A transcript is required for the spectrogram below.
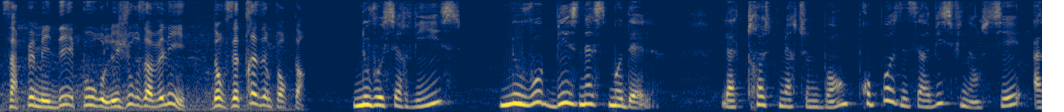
Ça peut m'aider pour les jours à venir. Donc, c'est très important. Nouveau service, nouveau business model la Trust Merchant Bank propose des services financiers à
